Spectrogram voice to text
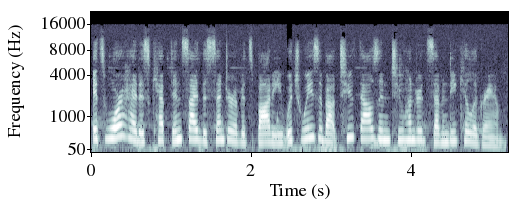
Its warhead is kept inside the center of its body which weighs about 2,270 kilograms.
